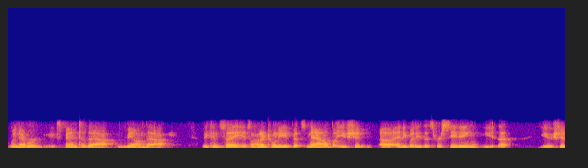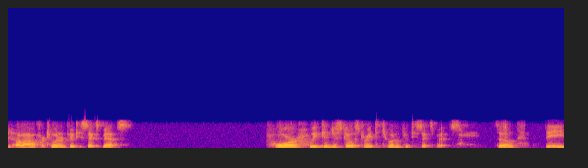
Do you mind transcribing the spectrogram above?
we never expand to that beyond that. We can say it's 128 bits now, but you should uh, anybody that's receiving that you should allow for 256 bits, or we can just go straight to 256 bits. So the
